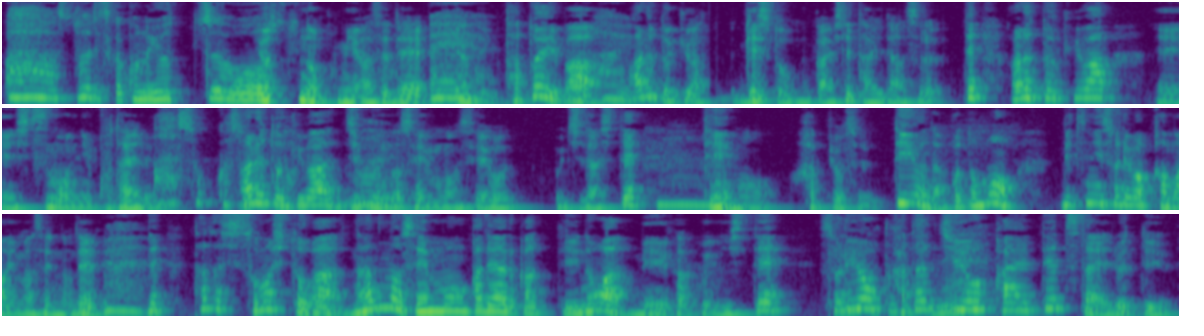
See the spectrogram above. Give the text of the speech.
ああ、そうですか。この4つを。4つの組み合わせでやっていく。例えば、はいある時はゲストを迎えして対談する。で、ある時は、えー質問に答える。あ、そっかそっか。ある時は自分の専門性を打ち出して、うん。テーマを発表するっていうようなことも、別にそれは構いませんので、ええで、ただしその人が何の専門家であるかっていうのは明確にして、それを形を変えて伝えるっていう、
